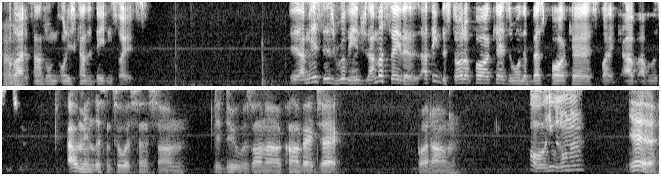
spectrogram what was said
a Mm. lot of times on, on these kinds of dating sites. Yeah, I mean it's, it's really interesting. I must say that I think the Startup Podcast is one of the best podcasts like I've I've listened to. I've been listening to it since um the dude was on uh Combat Jack. But um Oh, he was on there. yeah,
